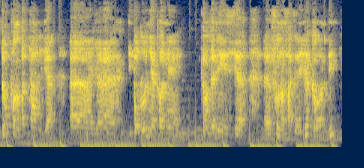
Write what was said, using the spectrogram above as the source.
dopo la battaglia eh, di Bologna con, con Venezia furono fatti degli accordi,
